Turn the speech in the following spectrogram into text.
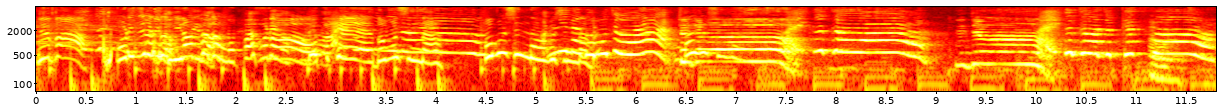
대박! 우리 집에서 이런 표정 못 봤어. 어떡해. 너무 신나. 너무 신나. 너무 신나. 좋아. 짜장 아이고 좋아. 짜장 아이고 좋아 죽겠어.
